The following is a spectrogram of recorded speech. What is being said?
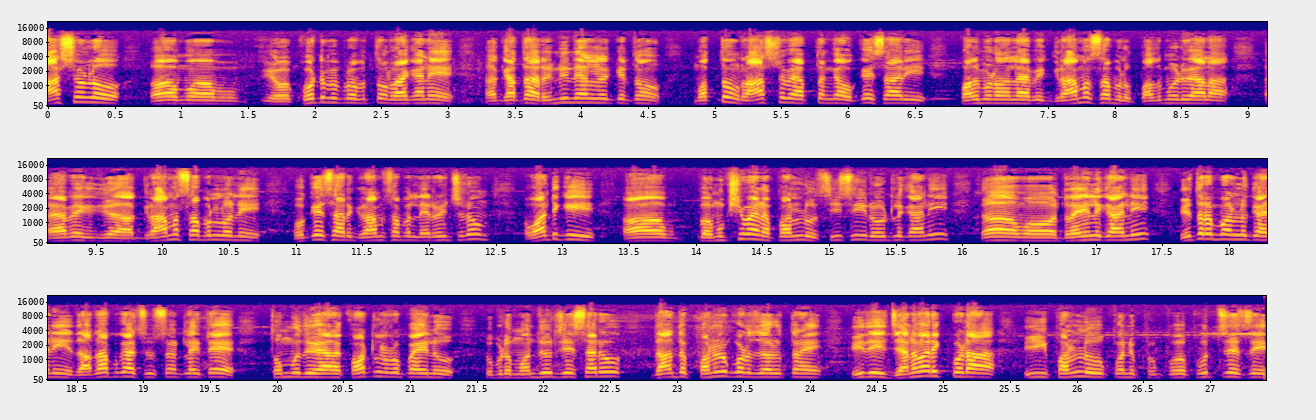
రాష్ట్రంలో కూటమి ప్రభుత్వం రాగానే గత రెండు నెలల క్రితం మొత్తం రాష్ట్ర వ్యాప్తంగా ఒకేసారి పదమూడు వందల యాభై గ్రామ సభలు పదమూడు వేల యాభై గ్రామ సభల్లోని ఒకేసారి గ్రామ సభలు నిర్వహించడం వాటికి ముఖ్యమైన పనులు సీసీ రోడ్లు కానీ డ్రైన్లు కానీ ఇతర పనులు కానీ దాదాపుగా చూసినట్లయితే తొమ్మిది వేల కోట్ల రూపాయలు ఇప్పుడు మంజూరు చేశారు. దాంతో పనులు కూడా జరుగుతున్నాయి. ఇది జనవరికి కూడా ఈ పనులు కొన్ని పూర్తి చేసి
